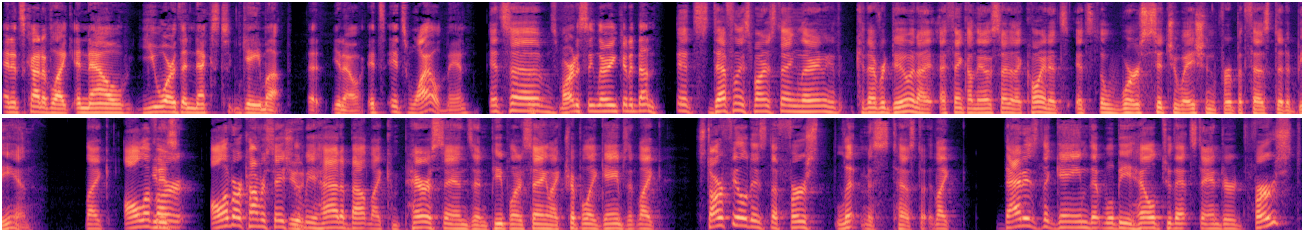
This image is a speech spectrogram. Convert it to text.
and it's kind of like and now you are the next game up. That you know, it's it's wild, man. It's a Smartest thing Larian could have done. it's definitely the smartest thing Larian could ever do. And I, I think on the other side of that coin, it's it's the worst situation for Bethesda to be in. Like all of It is- our all of our conversation Dude. we had about like comparisons and people are saying like AAA games that like Starfield is the first litmus test. Like that is the game that will be held to that standard first.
